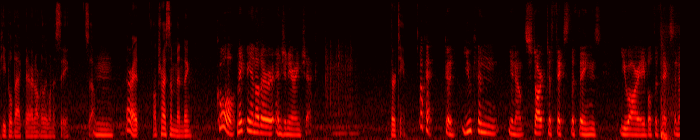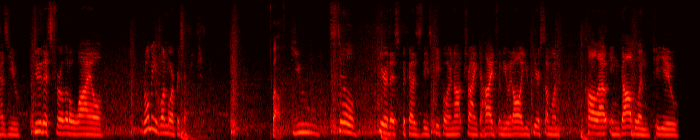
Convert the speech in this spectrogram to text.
people back there I don't really want to see. So, Hmm. all right, I'll try some mending. Cool. Make me another engineering check. 13. Okay, good. You can, you know, start to fix the things you are able to fix, and as you do this for a little while, roll me one more perception 12. You still hear this because these people are not trying to hide from you at all. You hear someone call out in Goblin to you,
